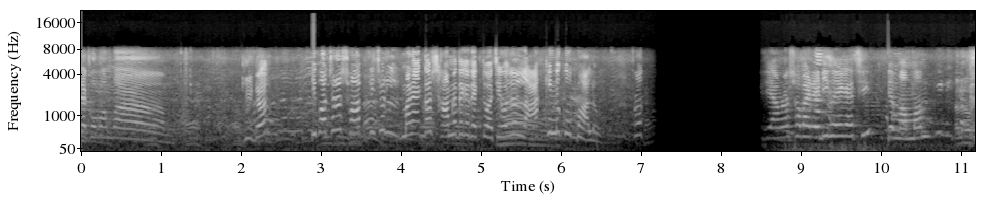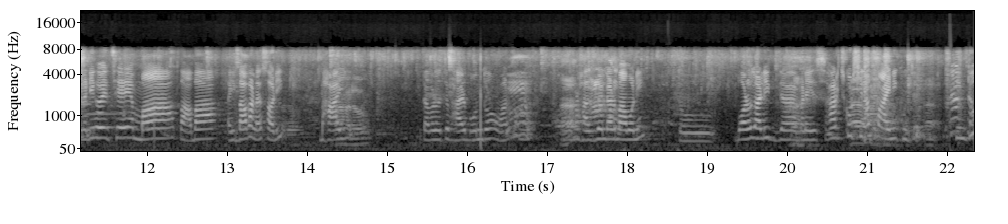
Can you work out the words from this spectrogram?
দেখো মামা কি এটা? এই বছরে সব কিছু মানে একদম সামনে থেকে দেখতে পাচ্ছি। এবছর লাক কিন্তু খুব ভালো। আমরা সবাই রেডি হয়ে গেছি। যে মাম্মাম রেডি হয়েছে। মা বাবা এই বাবা না সরি ভাই তারপর হচ্ছে ভাইয়ের বন্ধু আমার আমার হাজব্যান্ড আর মামনি। তো বড় গাড়ি মানে সার্চ করছিলাম পাইনি খুঁজে। কিন্তু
